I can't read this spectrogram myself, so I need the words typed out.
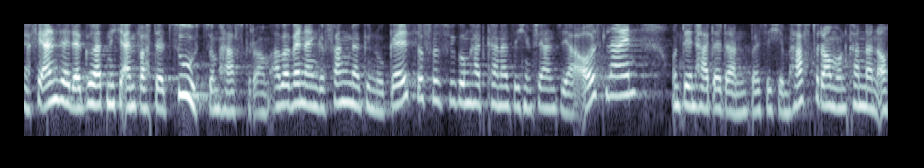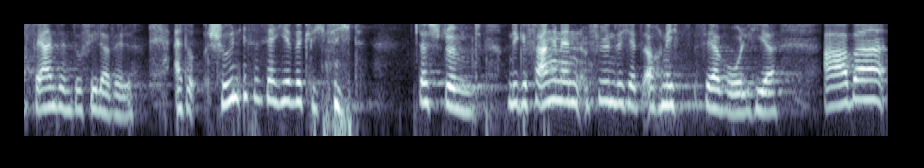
Der Fernseher, der gehört nicht einfach dazu zum Haftraum. Aber wenn ein Gefangener genug Geld zur Verfügung hat, kann er sich einen Fernseher ausleihen und den hat er dann bei sich im Haftraum und kann dann auch Fernsehen, so viel er will. Also schön ist es ja hier wirklich nicht. Das stimmt. Und die Gefangenen fühlen sich jetzt auch nicht sehr wohl hier. Aber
